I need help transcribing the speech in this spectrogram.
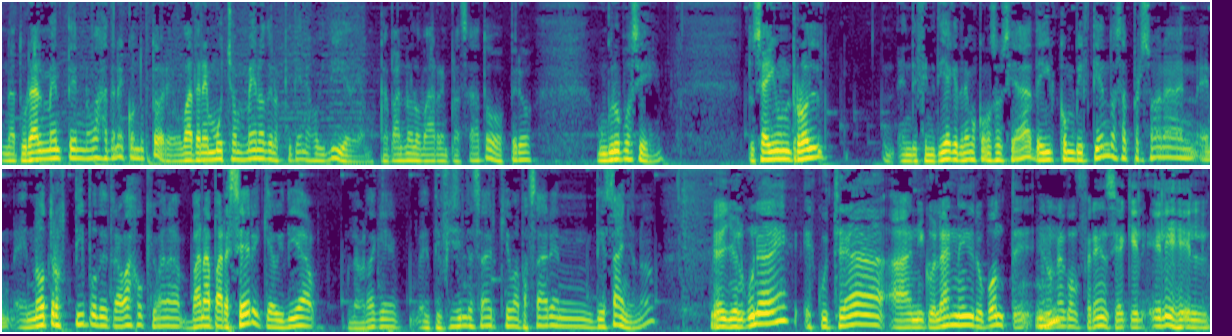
naturalmente no vas a tener conductores, o va a tener muchos menos de los que tienes hoy día, digamos. Capaz no lo va a reemplazar a todos, pero un grupo sí. Entonces hay un rol en definitiva que tenemos como sociedad de ir convirtiendo a esas personas en, en, en, otros tipos de trabajos que van a, van a aparecer y que hoy día la verdad que es difícil de saber qué va a pasar en 10 años, ¿no? Mira, yo alguna vez escuché a, Nicolás Negroponte en una conferencia que él, es el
